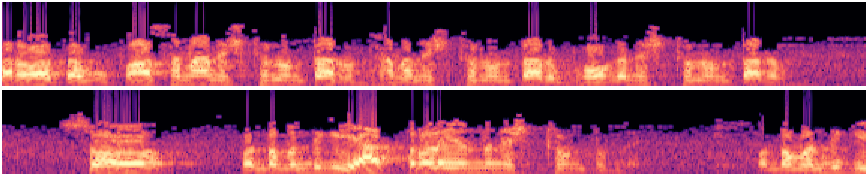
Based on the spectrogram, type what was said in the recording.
తర్వాత ఉపాసనానిష్ఠులు ఉంటారు ధననిష్ఠులు ఉంటారు భోగనిష్ఠులు ఉంటారు సో కొంతమందికి యాత్రల ఎందు నిష్ఠ ఉంటుంది. కొంతమందికి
